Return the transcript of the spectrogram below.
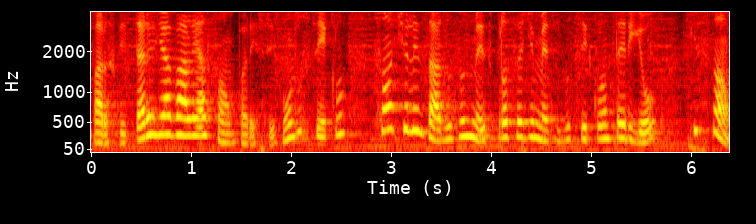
Para os critérios de avaliação para esse segundo ciclo, são utilizados os mesmos procedimentos do ciclo anterior, que são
